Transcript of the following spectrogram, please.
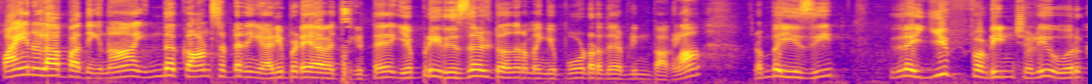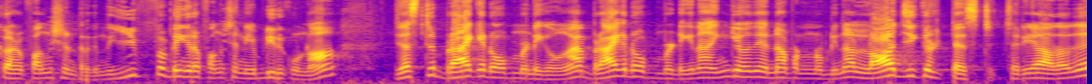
ஃபைனலாக பார்த்தீங்கன்னா இந்த கான்செப்டை நீங்கள் அடிப்படையாக வச்சுக்கிட்டு எப்படி ரிசல்ட் வந்து நம்ம இங்கே போடுறது அப்படின்னு பார்க்கலாம். ரொம்ப ஈஸி இதில் இஃப் அப்படின்னு சொல்லி ஒரு ஃபங்க்ஷன் இருக்குது இந்த இஃப் அப்படிங்கிற ஃபங்க்ஷன் எப்படி இருக்கும்னா ஜஸ்ட் ப்ராக்கெட் ஓப்பன் பண்ணிக்கோங்க. ப்ராக்கெட் ஓப்பன் பண்ணிங்கன்னா இங்கே வந்து என்ன பண்ணணும் அப்படின்னா லாஜிக்கல் டெஸ்ட் சரியா? அதாவது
